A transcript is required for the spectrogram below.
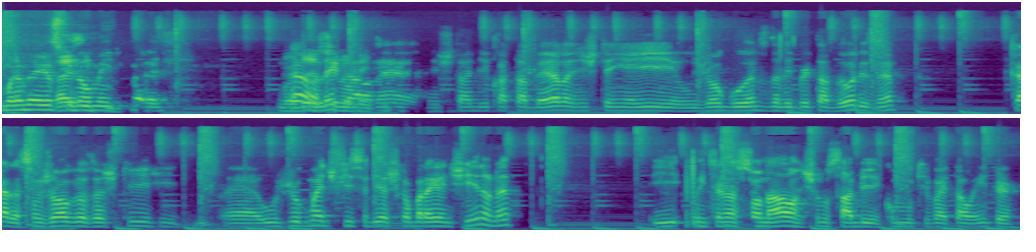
Manda aí os Mas, finalmente, parece. Mandou É, legal, finalmente. né? A gente tá ali com a tabela, a gente tem aí o jogo antes da Libertadores, né? Cara, são jogos, acho que é, o jogo mais difícil ali acho que é o Bragantino, né? E o Internacional, a gente não sabe como que vai estar o Inter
